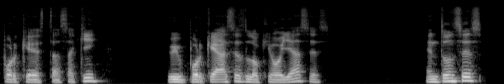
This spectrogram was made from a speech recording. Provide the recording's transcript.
por qué estás aquí y por qué haces lo que hoy haces. Entonces,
